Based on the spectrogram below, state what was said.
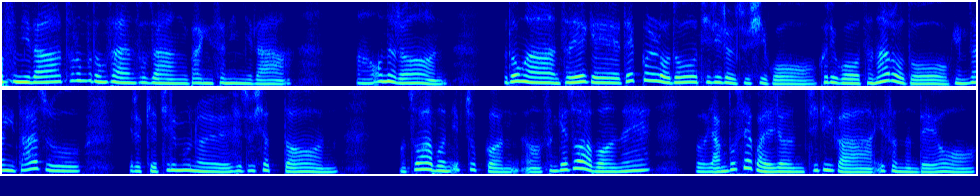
반갑습니다. 초롱부동산 소장 박인선입니다. 아, 오늘은 그동안 저에게 댓글로도 질의를 주시고 그리고 전화로도 굉장히 자주 이렇게 질문을 해주셨던 어, 조합원 입주권 어, 승계조합원의 그 양도세 관련 질의가 있었는데요.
